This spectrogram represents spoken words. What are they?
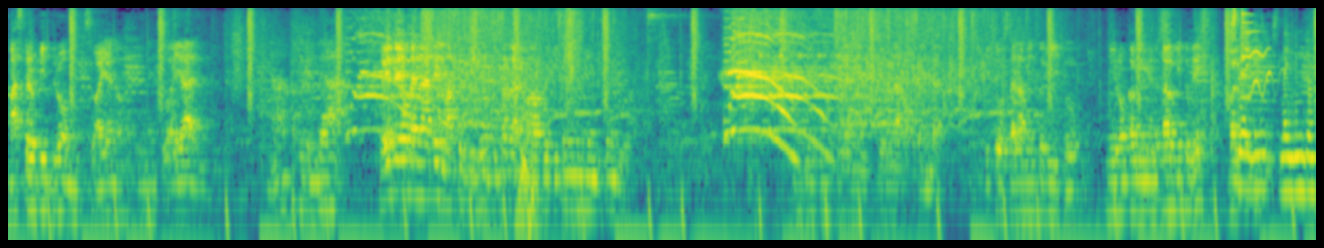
master bedroom. So, ayan o. Oh. So, ayan. Napakaganda. So, ito yung plan natin, master bedroom. Sobrang laki mga pre. Kita nyo yung yung. Pero napakaganda. Ito, salamin ko dito. Mayroon kami, ano tawag dito eh? Sliding, sliding door.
